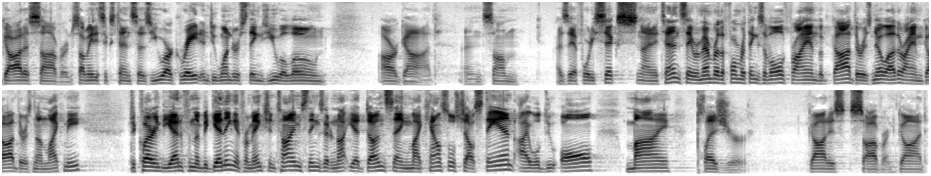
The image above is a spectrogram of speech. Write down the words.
God is sovereign. Psalm 86:10 says, "You are great and do wondrous things. You alone are God." And Psalm Isaiah 46, 9 and 10 say, Remember the former things of old, for I am the God, there is no other. I am God, there is none like me. Declaring the end from the beginning and from ancient times, things that are not yet done, saying, My counsel shall stand, I will do all my pleasure. God is sovereign, God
